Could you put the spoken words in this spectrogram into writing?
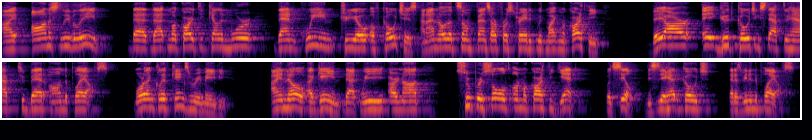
I honestly believe that that McCarthy, Kellen Moore, Dan Quinn trio of coaches, and I know that some fans are frustrated with Mike McCarthy. They are a good coaching staff to have to bet on the playoffs, more than Cliff Kingsbury, maybe. I know, again, that we are not super sold on McCarthy yet, but still, this is a head coach that has been in the playoffs,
